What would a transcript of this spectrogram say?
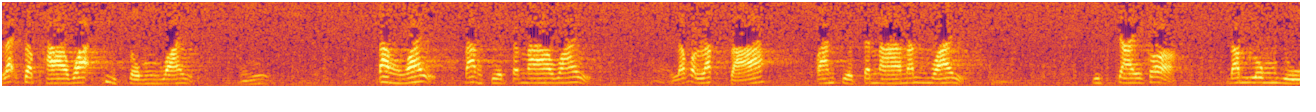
และสภาวะที่ทรงไว้ตั้งไว้ ตั้งเจตนาไว้ แล้วก็รักษา การเจตนานั้นไว้ จิตใจก็ดำลงอยู่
